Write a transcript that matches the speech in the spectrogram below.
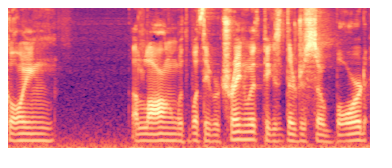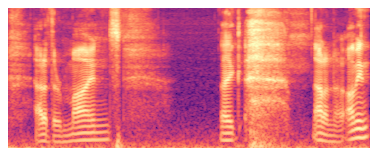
going along with what they were trained with because they're just so bored out of their minds. Like, I don't know. I mean,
